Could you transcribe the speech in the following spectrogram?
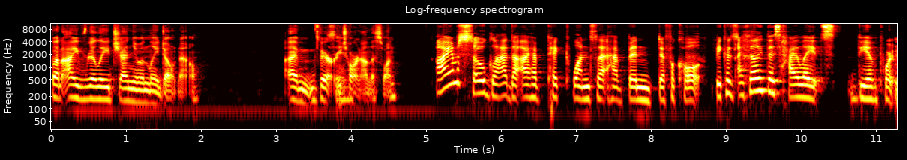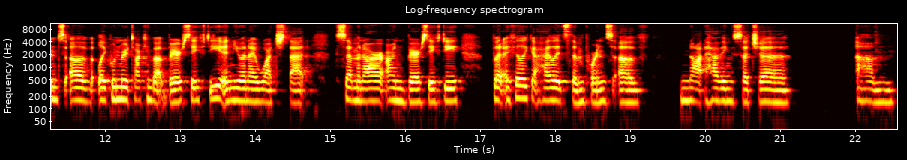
but I really genuinely don't know. I'm very Same. torn on this one. I am so glad that I have picked ones that have been difficult because I feel like this highlights the importance of like when we were talking about bear safety and you and I watched that seminar on bear safety, but I feel like it highlights the importance of not having such a um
